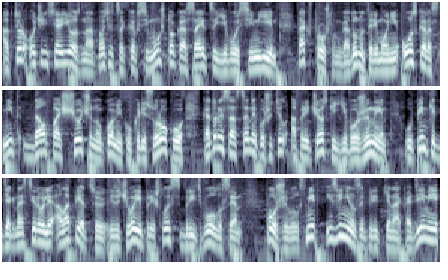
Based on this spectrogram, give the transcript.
Актер очень серьезно относится ко всему, что касается его семьи. Так, в прошлом году на церемонии «Оскар» Смит дал пощечину комику Крису Року, который со сцены пошутил о прическе его жены. У Пинкет диагностировали аллопецию, из-за чего ей пришлось сбрить волосы. Позже Уилл Смит извинился перед киноакадемией,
